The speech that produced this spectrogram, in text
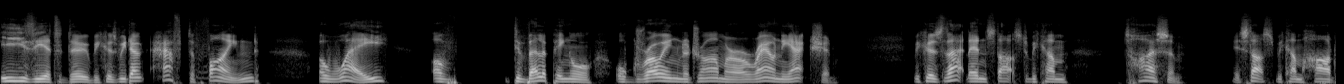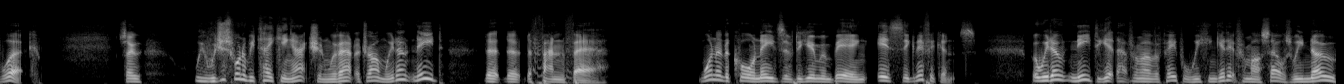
easier to do because we don't have to find a way of developing or, or growing the drama around the action because that then starts to become tiresome. It starts to become hard work. So we just want to be taking action without a drama. We don't need the, the, the fanfare. One of the core needs of the human being is significance. But we don't need to get that from other people. We can get it from ourselves. We know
